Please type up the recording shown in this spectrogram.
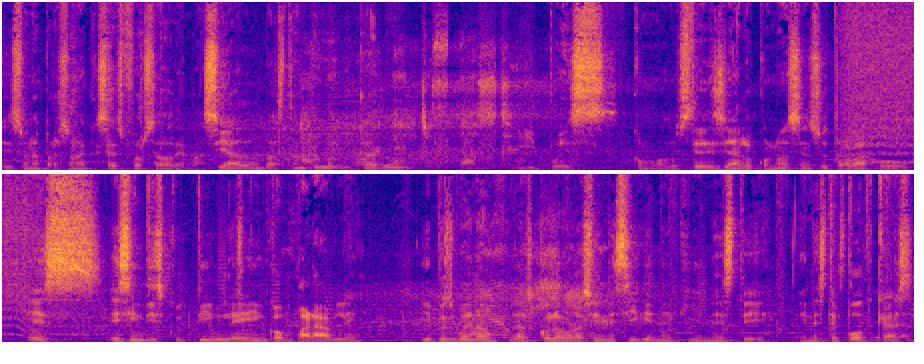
Es una persona que se ha esforzado demasiado. Bastante dedicado. Y pues, como ustedes ya lo conocen, su trabajo es, es indiscutible, incomparable. Y pues bueno, las colaboraciones siguen aquí en este, en este podcast.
